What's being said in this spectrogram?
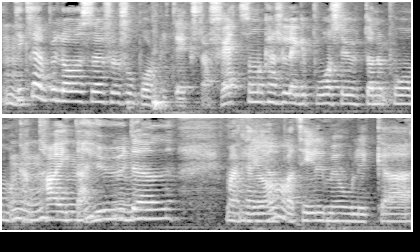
mm. till exempel laser för att få bort lite extra fett som man kanske lägger på sig utan det på. Man kan mm. tajta mm. Man kan ja. hjälpa till med olika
